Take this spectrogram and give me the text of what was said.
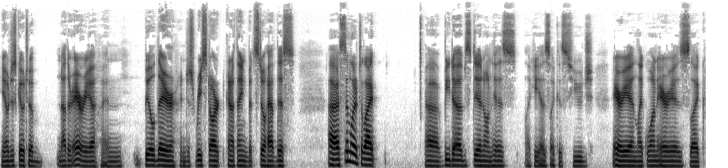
you know, just go to another area and build there and just restart kind of thing, but still have this uh, similar to like uh, B Dubs did on his like he has like this huge area and like one area is like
